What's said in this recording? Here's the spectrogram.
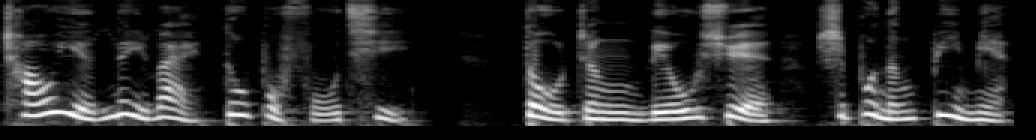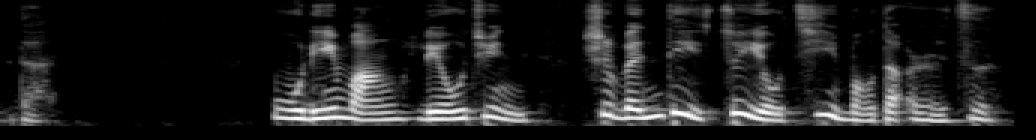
朝野内外都不服气，斗争流血是不能避免的。武林王刘俊是文帝最有计谋的儿子，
